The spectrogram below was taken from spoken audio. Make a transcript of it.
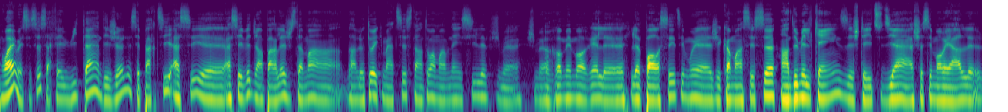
Ouais, ben c'est ça, ça fait huit ans déjà. C'est parti assez, euh, assez vite. J'en parlais justement en- dans l'auto avec Mathis tantôt en m'en venant ici. Puis je, me, je me remémorais le, le passé. Moi, euh, j'ai commencé ça en 2015. J'étais étudiant à HEC Montréal.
